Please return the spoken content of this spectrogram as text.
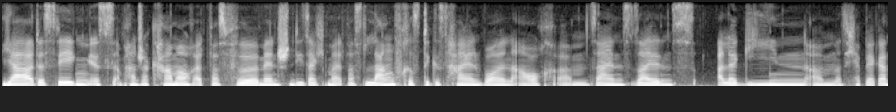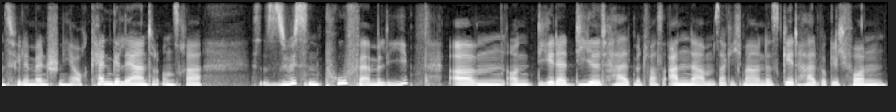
ja, deswegen ist Panchakarma auch etwas für Menschen, die, sag ich mal, etwas Langfristiges heilen wollen, auch ähm, seien es Allergien. Ähm, also ich habe ja ganz viele Menschen hier auch kennengelernt in unserer süßen Pooh-Family. Ähm, und jeder dealt halt mit was anderem, sag ich mal. Und das geht halt wirklich von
